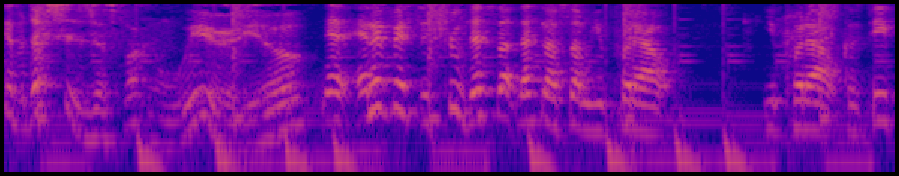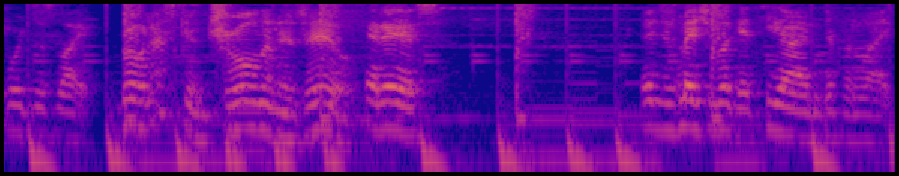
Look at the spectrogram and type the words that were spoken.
Yeah, but that shit is just fucking weird, yo. Yeah, and if it's the truth, that's not, that's not something you put out. You put out because people are just like Bro, that's controlling as hell. it is. It just makes you look at Ti in a different light,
